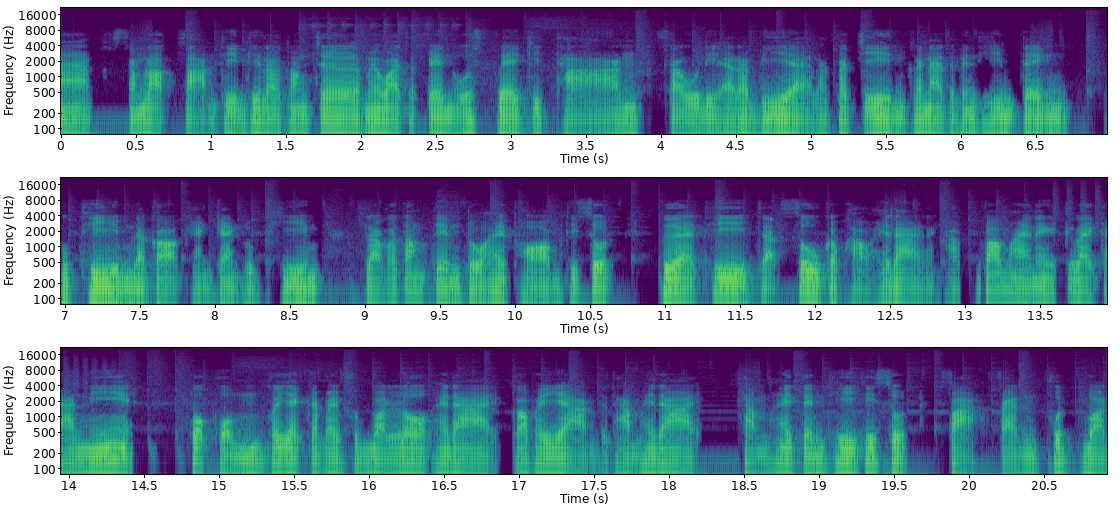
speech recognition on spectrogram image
มากสำหรับ 3 ทีมที่เราต้องเจอ ไม่ว่าจะเป็นอุซเบกิสถานซาอุดีอาระเบีย แล้วก็จีนก็น่าจะเป็นทีมเต็งทุกทีม แล้วก็แข็งแกร่งทุกทีม เราก็ต้องเตรียมตัวให้พร้อมที่สุด เพื่อที่จะสู้กับเขาให้ได้นะครับ เป้าหมายในรายการนี้ พวกผมก็อยากจะไปฟุตบอลโลกให้ได้ ก็พยายามจะทำให้ได้ ทำให้เต็มที่ที่สุด ฝากแฟนฟุตบอล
